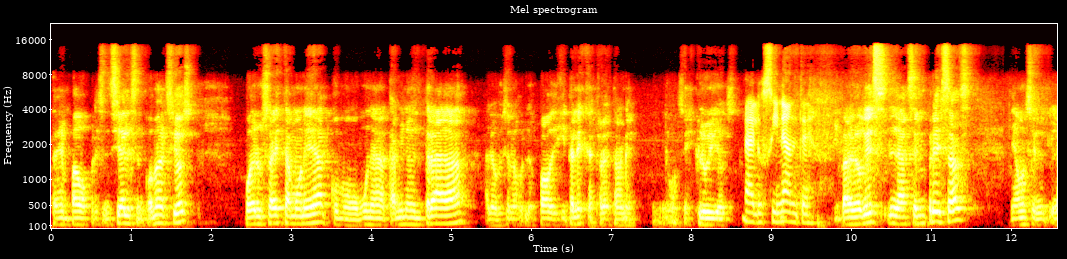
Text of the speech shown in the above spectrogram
también pagos presenciales en comercios. Poder usar esta moneda como un camino de entrada a lo que son los, pagos digitales que hasta ahora están digamos, excluidos. Alucinante. Y para lo que es las empresas, digamos, el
